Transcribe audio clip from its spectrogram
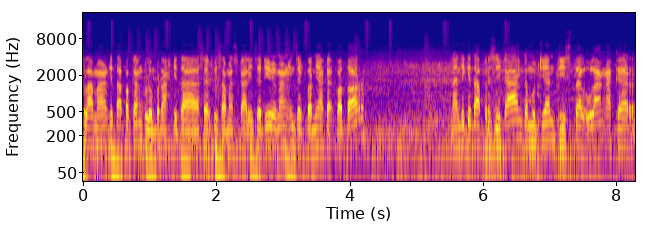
selama kita pegang belum pernah kita servis sama sekali jadi memang injektornya agak kotor nanti kita bersihkan kemudian di setel ulang agar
